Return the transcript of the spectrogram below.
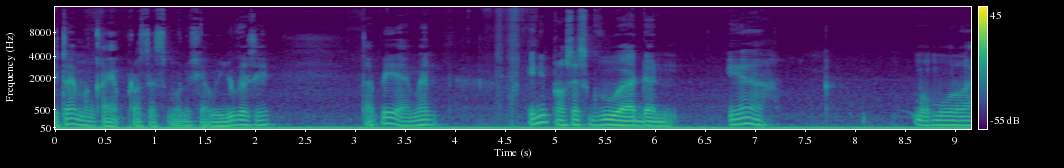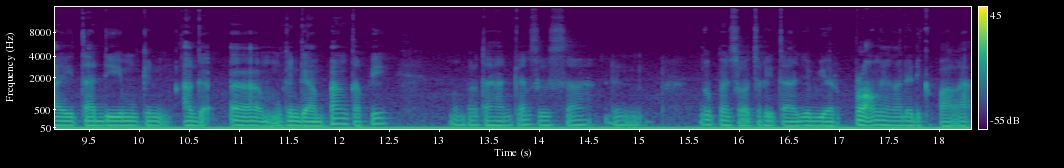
itu emang kayak proses manusiawi juga sih. Tapi ya men ini proses gue dan ya memulai tadi mungkin agak uh, mungkin gampang tapi mempertahankan susah dan gue pengen soal cerita aja biar plong yang ada di kepala.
